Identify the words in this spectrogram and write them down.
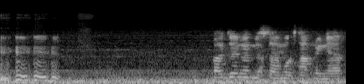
I don't understand what's happening now.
